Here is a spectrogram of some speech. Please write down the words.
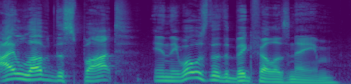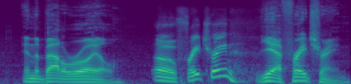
I loved the spot in the what was the the big fella's name in the battle royal? oh, Freight Train. Yeah, Freight Train.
